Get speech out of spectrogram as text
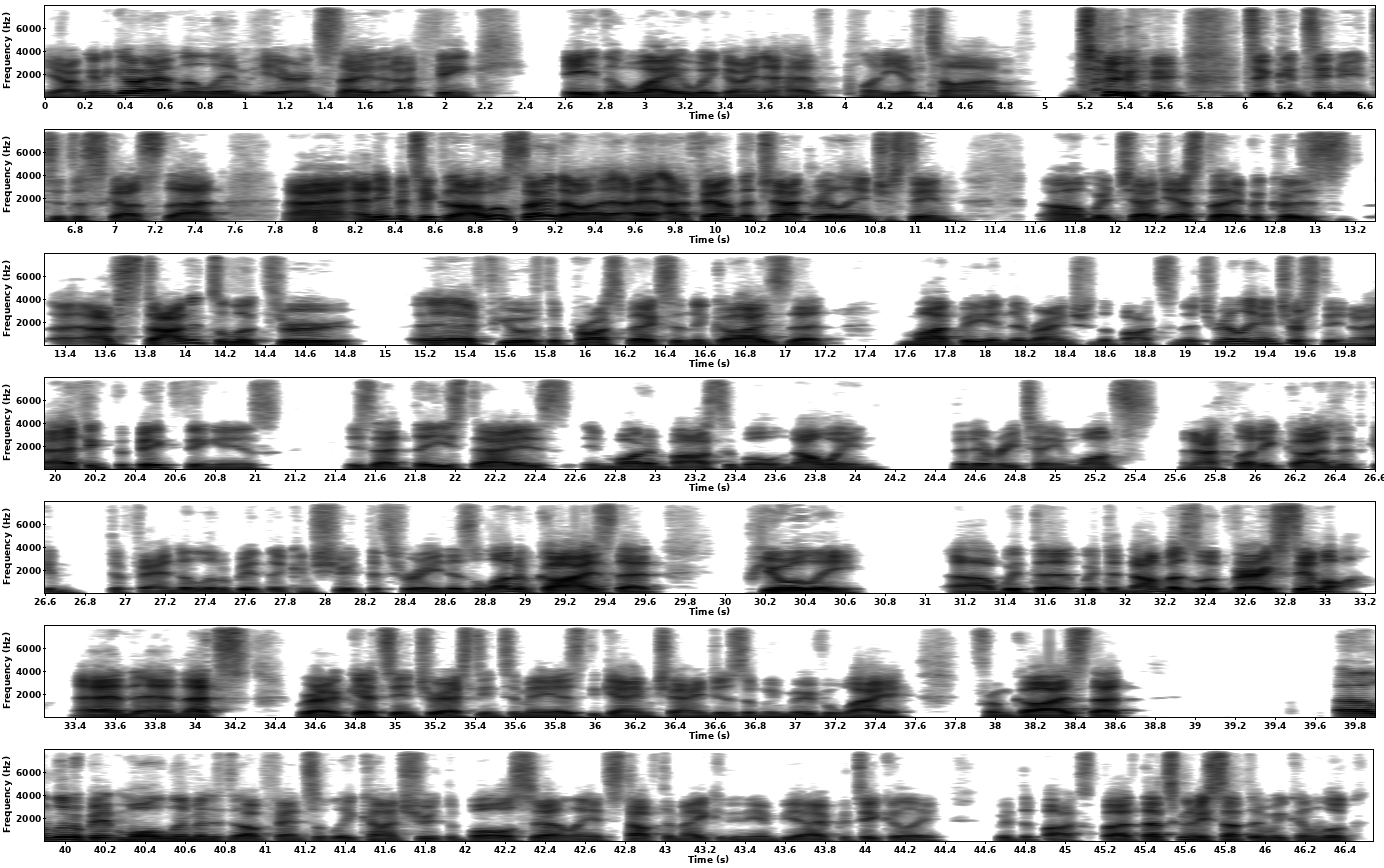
Yeah, I'm going to go out on the limb here and say that I think either way, we're going to have plenty of time to to continue to discuss that. Uh, and in particular, I will say though, I, I found the chat really interesting um, with Chad yesterday because I've started to look through a few of the prospects and the guys that might be in the range for the Bucks, and it's really interesting. I, I think the big thing is is that these days in modern basketball, knowing that every team wants an athletic guy that can defend a little bit, that can shoot the three. There's a lot of guys that purely uh, with the with the numbers look very similar, and and that's where it gets interesting to me as the game changes and we move away from guys that a little bit more limited offensively, can't shoot the ball. Certainly, it's tough to make it in the NBA, particularly with the Bucks. But that's going to be something we can look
